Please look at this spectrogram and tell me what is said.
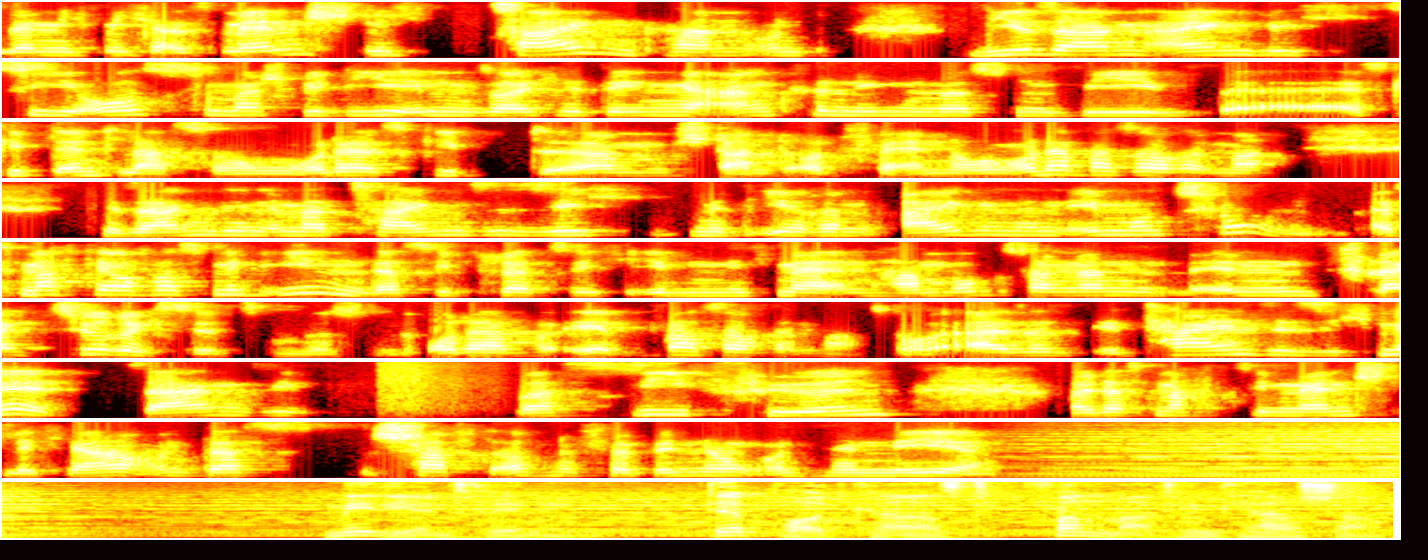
wenn ich mich als Mensch nicht zeigen kann und wir sagen eigentlich CEOs zum Beispiel, die eben solche Dinge ankündigen müssen, wie äh, es gibt Entlassungen oder es gibt ähm, Standortveränderungen oder was auch immer. Wir sagen denen immer, zeigen Sie sich mit Ihren eigenen Emotionen. Es macht ja auch was mit Ihnen, dass Sie plötzlich eben nicht mehr in Hamburg, sondern in vielleicht Zürich sitzen müssen oder was auch immer. So, also teilen Sie sich mit, sagen Sie, was Sie fühlen, weil das macht Sie menschlicher und das schafft auch eine Verbindung und eine Nähe. Medientraining, der Podcast von Martin Kerscher.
